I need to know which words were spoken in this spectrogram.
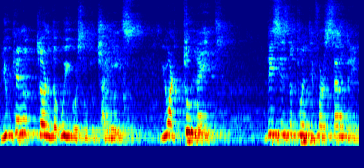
You cannot turn the Uyghurs into Chinese. You are too late. This is the 21st century.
